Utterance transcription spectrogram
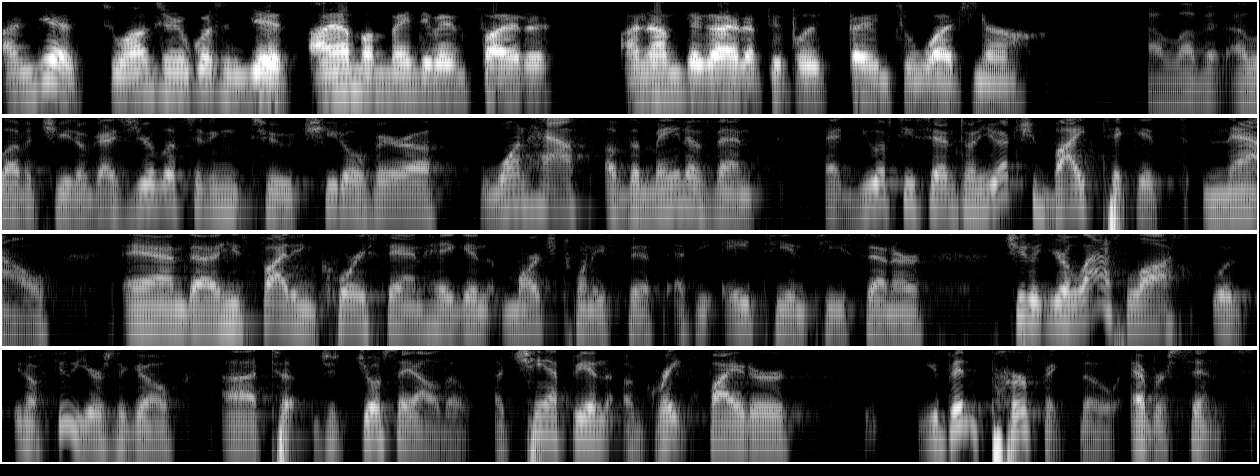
and yes, to answer your question, yes, I am a main event fighter, and I'm the guy that people is paying to watch now. I love it. I love it, Chito. Guys, you're listening to Chito Vera, one half of the main event at UFC San Antonio. You actually buy tickets now, and uh, he's fighting Cory Sandhagen March 25th at the AT&T Center. Chito, your last loss was you know a few years ago uh, to Jose Aldo, a champion, a great fighter. You've been perfect though ever since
